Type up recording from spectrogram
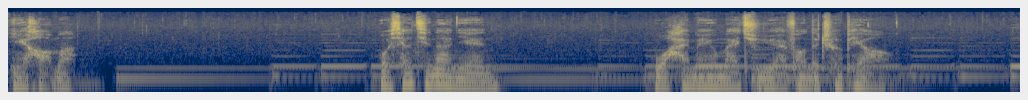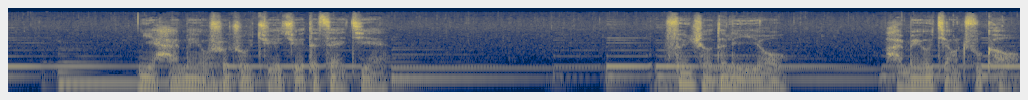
你好吗？我想起那年，我还没有买去远方的车票，你还没有说出决绝的再见，分手的理由还没有讲出口，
